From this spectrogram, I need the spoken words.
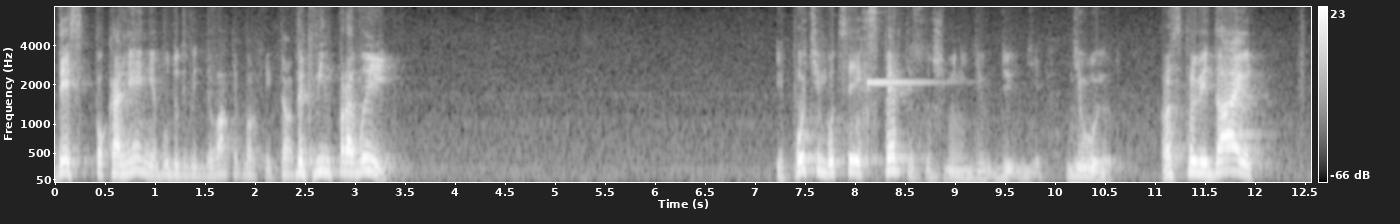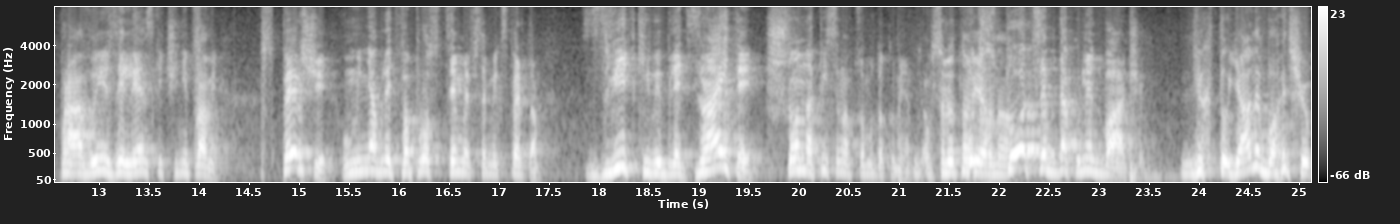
10 покоління будуть віддавати борги. Так. Так він правий. І потім оці експерти, слушай, мені див- див- див- дивують, розповідають, правий Зеленський чи не правий. Перший, у мене, блядь, вопрос цим всім експертам. Звідки ви, блядь, знаєте, що написано в цьому документі? Абсолютно От вірно. Хто цей документ бачив? Ніхто, я не бачу.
